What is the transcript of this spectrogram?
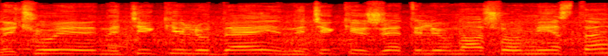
Не чує не тільки людей, не тільки жителів нашого міста,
